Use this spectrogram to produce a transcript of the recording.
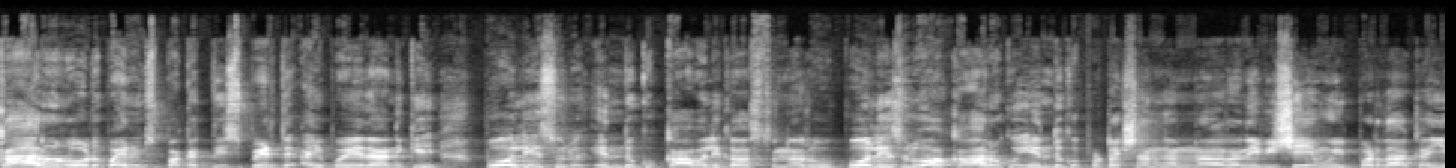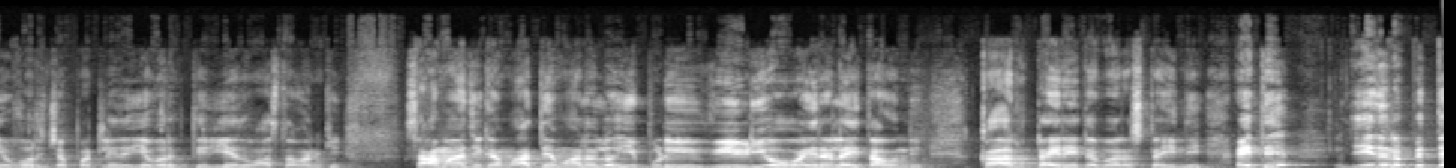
కారు రోడ్డుపై నుంచి పక్కకు తీసి పెడితే అయిపోయేదానికి పోలీసులు ఎందుకు కావలి కాస్తున్నారు? పోలీసులు ఆ కారుకు ఎందుకు ప్రొటెక్షన్గా ఉన్నారనే విషయం ఇప్పటిదాకా ఎవరు చెప్పట్లేదు. ఎవరికి తెలియదు వాస్తవానికి. సామాజిక మాధ్యమాలలో ఇప్పుడు ఈ వీడియో వైరల్ అవుతూ ఉంది. కారు టైర్ అయితే బరస్ట్ అయింది. అయితే ఏదైనా పెద్ద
